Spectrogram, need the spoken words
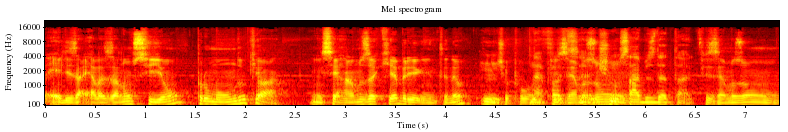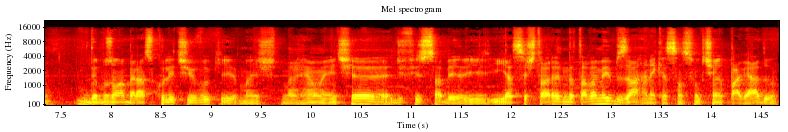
eles, elas anunciam pro mundo que, ó, encerramos aqui a briga, entendeu? Tipo, Né, fizemos ser, a gente um. não sabe os detalhes. Fizemos um. Demos um abraço coletivo aqui, mas, mas realmente é difícil saber. E, e essa história ainda estava meio bizarra, né? Que a Samsung tinha pagado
